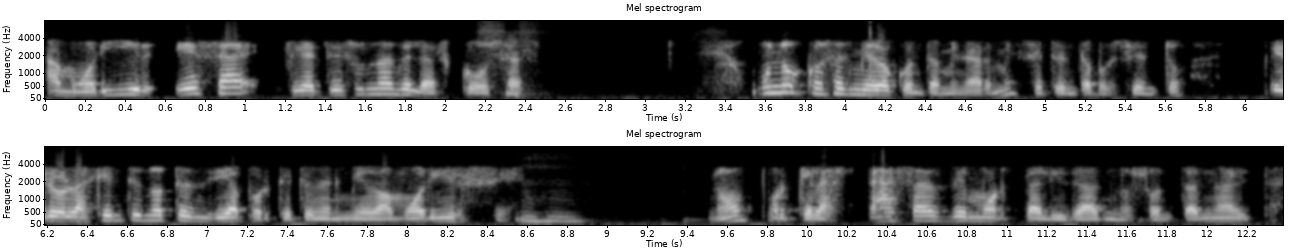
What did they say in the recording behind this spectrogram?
a morir. Esa, fíjate, es una de las cosas. Uno cosa es miedo a contaminarme, 70%, pero la gente no tendría por qué tener miedo a morirse, ¿no? Porque las tasas de mortalidad no son tan altas.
